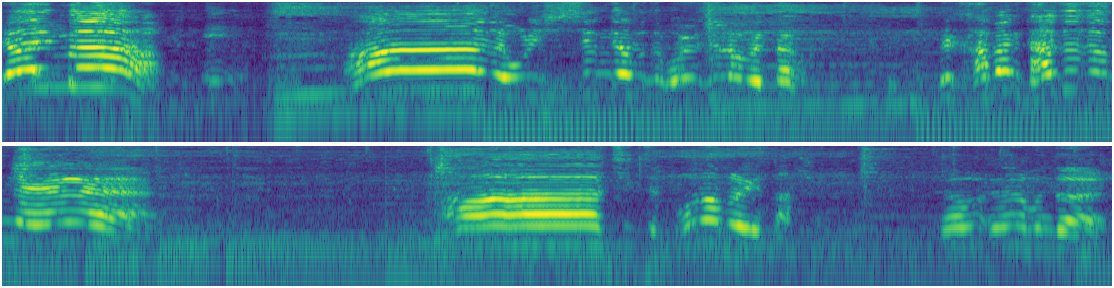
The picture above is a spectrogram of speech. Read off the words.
야, 임마! 아, 내 우리 시청자분들 보여주려고 했다가. 내 가방 다 젖었네. 아, 진짜 돌아버리겠다. 여, 여러분들,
